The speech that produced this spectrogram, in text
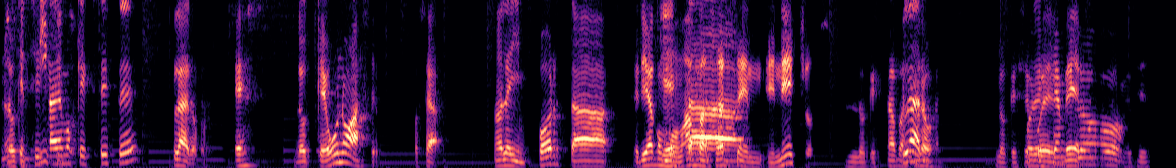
no lo que sí sabemos que existe, claro, es lo que uno hace. O sea, no le importa. Sería como más basarse en, hechos, en lo que está pasando. Claro. Lo que se puede ejemplo, ver.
